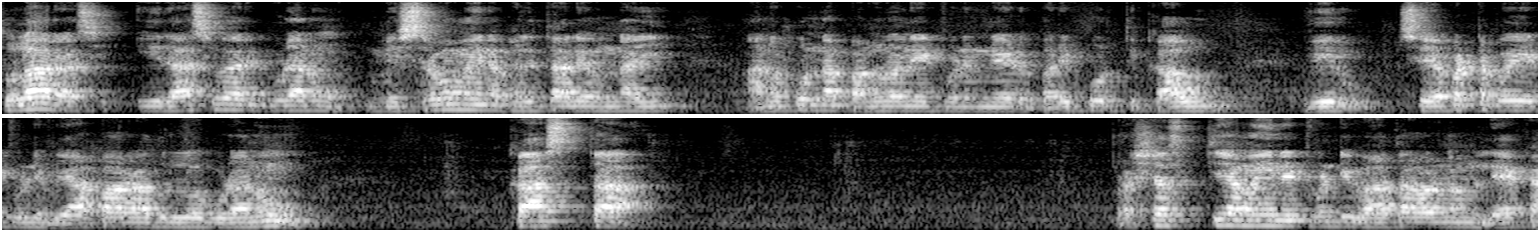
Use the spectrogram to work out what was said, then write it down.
తులారాశి. ఈ రాశి వారికి కూడాను మిశ్రమమైన ఫలితాలే ఉన్నాయి. అనుకున్న పనులు అనేటువంటి నేడు పరిపూర్తి కావు. వీరు చేపట్టబోయేటువంటి వ్యాపారాదుల్లో కూడాను కాస్త ప్రశస్త్యమైనటువంటి వాతావరణం లేక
